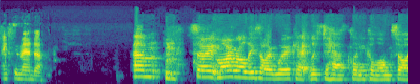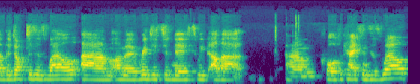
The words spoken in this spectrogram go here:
Thanks, Amanda. Um, so my role is I work at Lister House Clinic alongside the doctors as well. Um, I'm a registered nurse with other um, qualifications as well.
